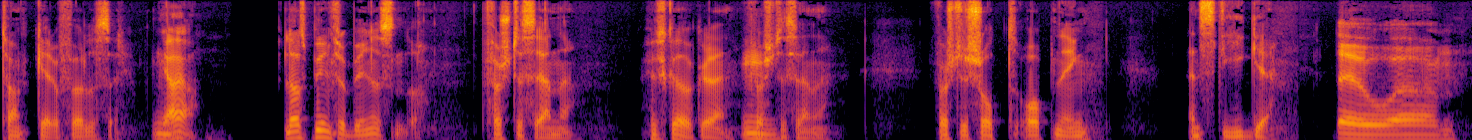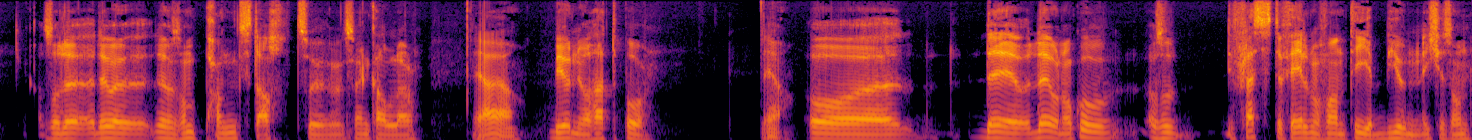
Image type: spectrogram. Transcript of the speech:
tanker og følelser. ja, ja. La oss begynne fra begynnelsen, da. Første scene. Husker dere det? Mm. Første scene. Første shot, åpning, en stige. Det er jo eh, altså det, det, det er en sånn pangstart, som så, en kaller det. Ja, ja. Begynner jo rett på. Ja. Og det det er jo noe Altså, de fleste filmer fra en tid begynner ikke sånn.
